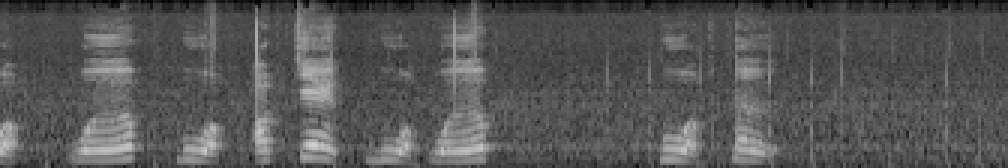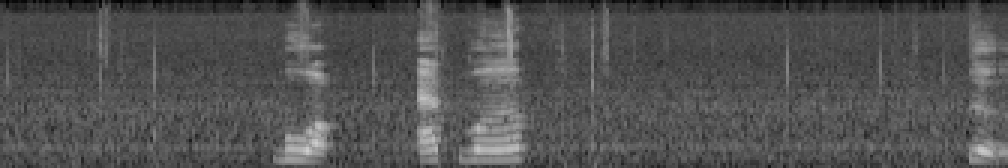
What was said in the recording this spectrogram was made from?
วก verb บวก object บวก verb บวกเตอร์บวก adverb หรือ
